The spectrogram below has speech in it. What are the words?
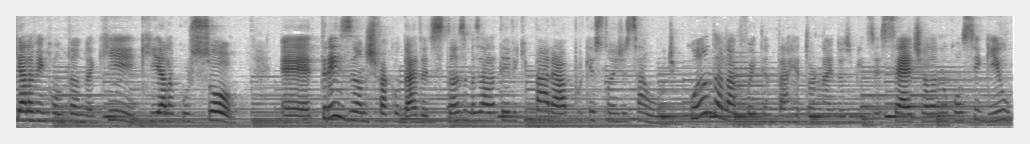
que ela vem contando aqui que ela cursou é, três anos de faculdade à distância, mas ela teve que parar por questões de saúde. Quando ela foi tentar retornar em 2017, ela não conseguiu,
